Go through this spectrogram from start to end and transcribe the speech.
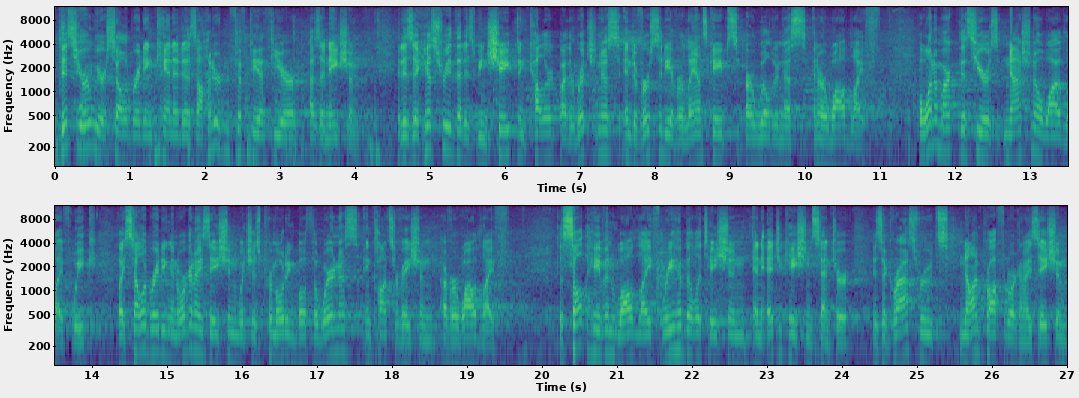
This year we are celebrating Canada's 150th year as a nation. It is a history that has been shaped and coloured by the richness and diversity of our landscapes, our wilderness, and our wildlife. I want to mark this year's National Wildlife Week by celebrating an organization which is promoting both awareness and conservation of our wildlife. The Salthaven Wildlife Rehabilitation and Education Centre is a grassroots, nonprofit organization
